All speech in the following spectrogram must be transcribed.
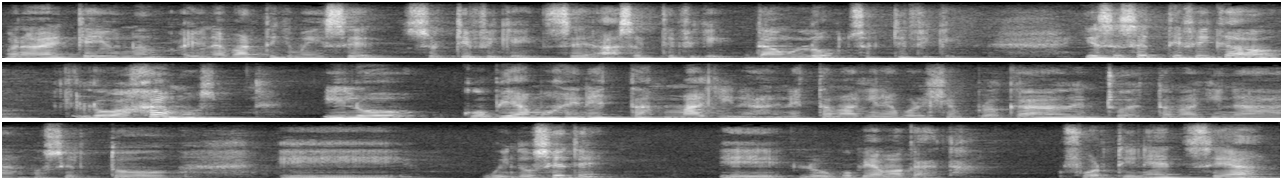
van a ver que hay una, hay una parte que me dice Certificate, CA Certificate, Download Certificate. Y ese certificado lo bajamos y lo copiamos en estas máquinas. En esta máquina, por ejemplo, acá dentro de esta máquina, ¿no es cierto? Eh, Windows 7, eh, lo copiamos acá. Está. Fortinet CA.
